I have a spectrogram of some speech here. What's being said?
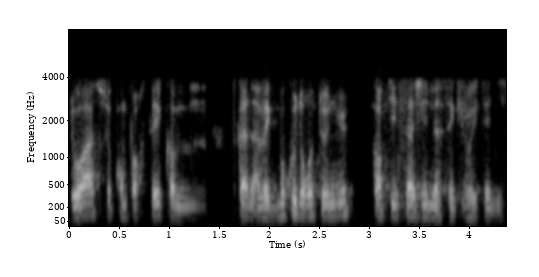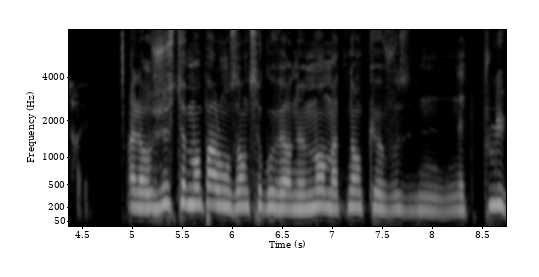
doit se comporter comme, en tout cas, avec beaucoup de retenue quand il s'agit de la sécurité d'Israël. Alors justement, parlons-en de ce gouvernement maintenant que vous n'êtes plus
